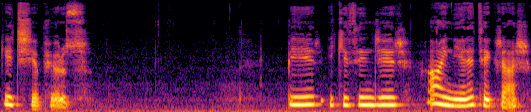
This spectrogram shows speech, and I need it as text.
geçiş yapıyoruz. Bir iki zincir aynı yere tekrar.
